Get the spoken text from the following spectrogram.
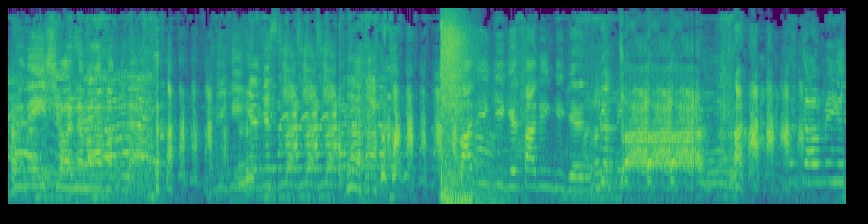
Donation ng mga bakla. Gigigil kasi. Paano yung gigil? Paano yung gigil? Ang dami yun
